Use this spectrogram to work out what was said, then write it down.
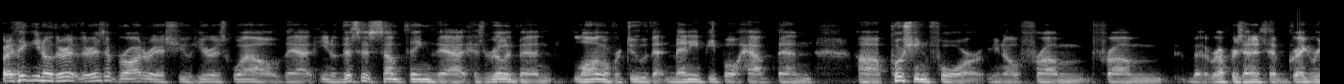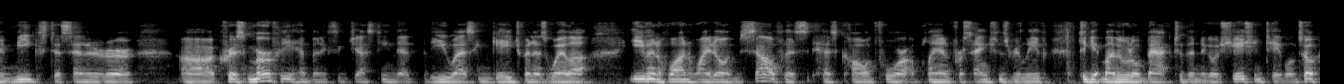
But I think you know there there is a broader issue here as well that you know this is something that has really been long overdue that many people have been uh, pushing for you know from from Representative Gregory Meeks to Senator uh, Chris Murphy have been suggesting that the U.S. engage Venezuela. Even Juan Guaido himself has has called for a plan for sanctions relief to get Maduro back to the negotiation table. And so,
